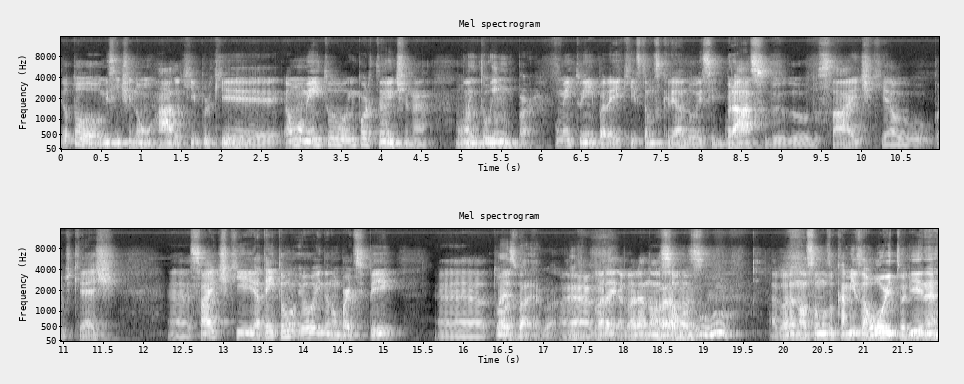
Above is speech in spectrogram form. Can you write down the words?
eu tô me sentindo honrado aqui porque é um momento importante, né? Momento ímpar momento ímpar aí que estamos criando esse braço do, do, do site, que é o podcast. É, site que até então eu ainda não participei. É, tô, Mas vai agora. É, agora, agora nós agora somos. Agora nós somos o camisa 8 ali, né?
